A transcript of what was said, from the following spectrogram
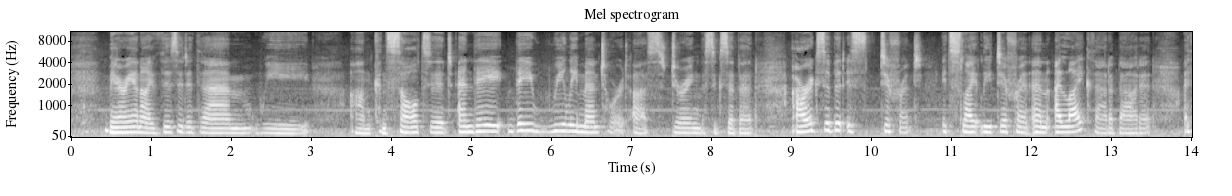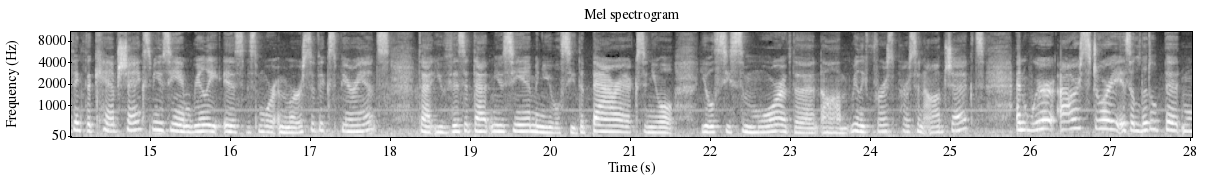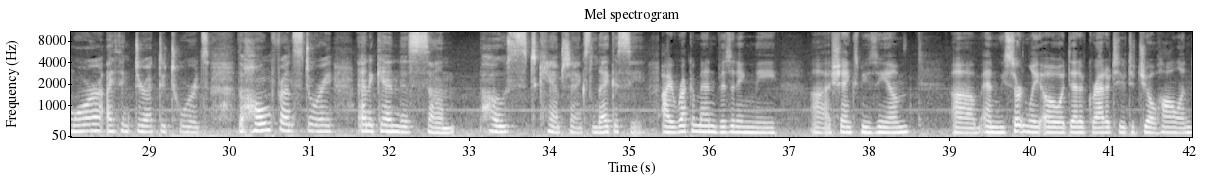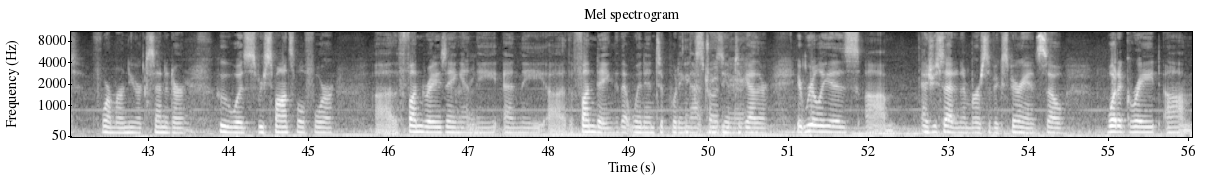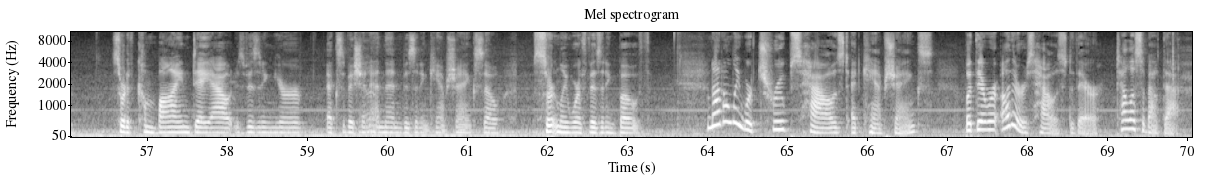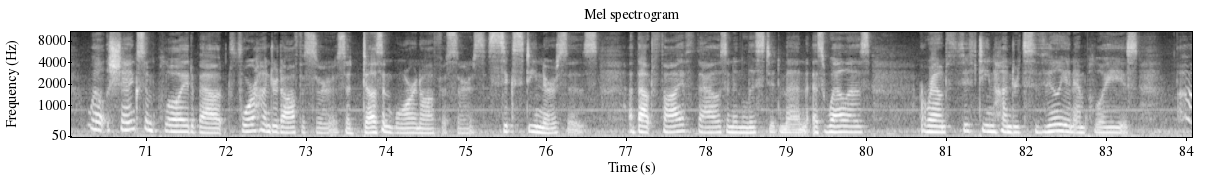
Mary and I visited them. We um, consulted, and they they really mentored us during this exhibit. Our exhibit is different. It's slightly different, and I like that about it. I think the Camp Shanks Museum really is this more immersive experience that you visit that museum and you will see the barracks and you'll you will see some more of the um, really first-person objects, and where our story is a little bit more, I think, directed towards the home front story, and again this. Um, post Camp Shanks legacy. I recommend visiting the uh, Shanks Museum, um, and we certainly owe a debt of gratitude to Joe Holland, former New York senator, who was responsible for. Uh, the fundraising and the and the uh, the funding that went into putting that museum together. It really is, um, as you said, an immersive experience. So, what a great um, sort of combined day out is visiting your exhibition Yeah. and then visiting Camp Shanks. So, certainly worth visiting both. Not only were troops housed at Camp Shanks, but there were others housed there. Tell us about that. Well, Shanks employed about 400 officers, a dozen warrant officers, 60 nurses, about 5,000 enlisted men, as well as around 1,500 civilian employees.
